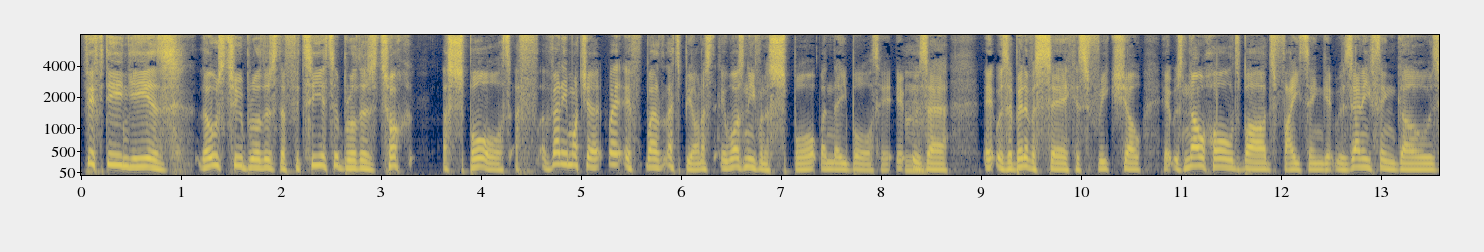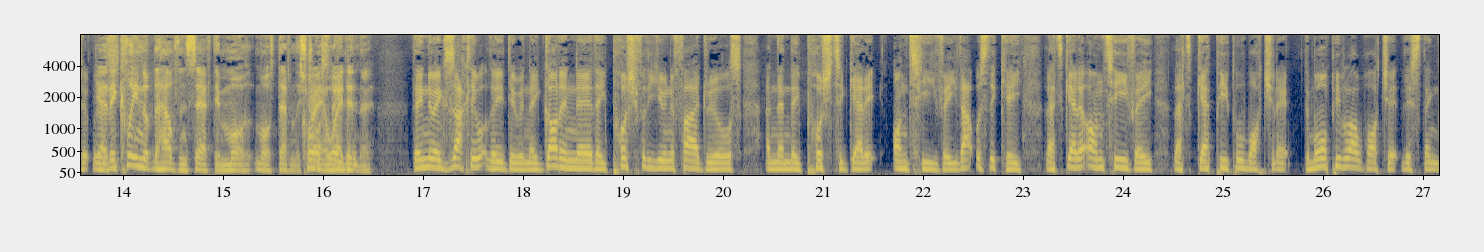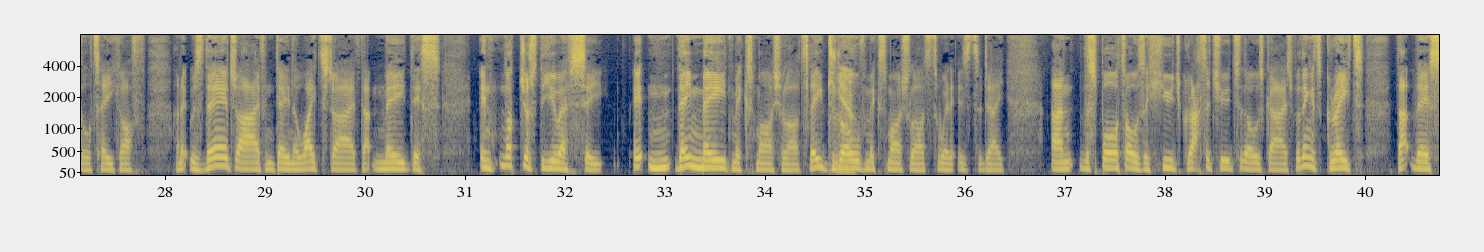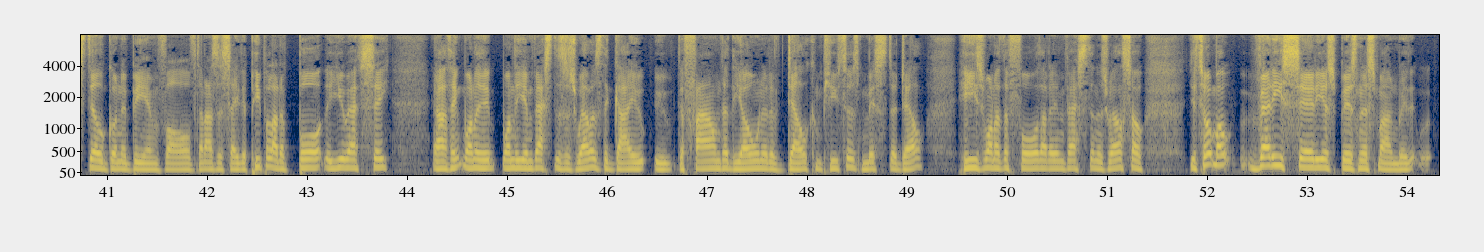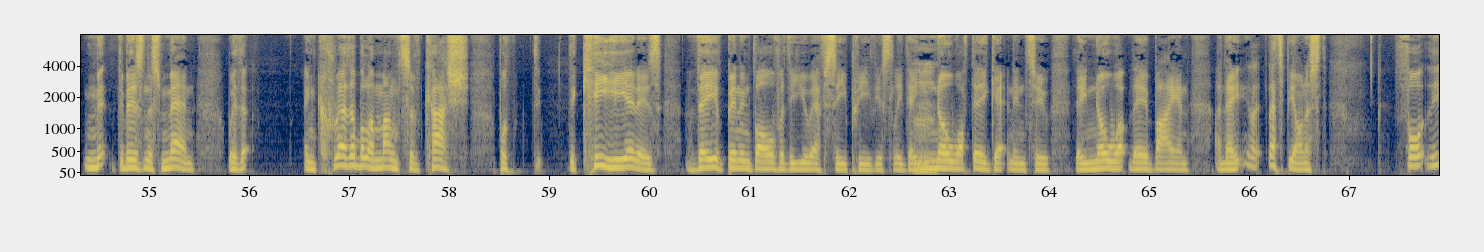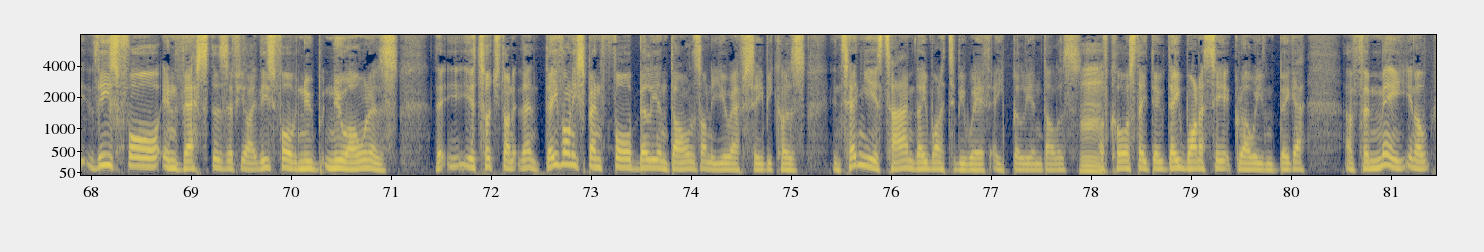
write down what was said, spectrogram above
15 years, those two brothers, the Fertitta brothers, took a sport, a, a very much a well, if well, let's be honest, it wasn't even a sport when they bought it. It mm. was a it was a bit of a circus freak show. It was no holds barred fighting. It was anything goes. It was yeah, they cleaned up the health and safety most, most definitely straight away, they didn't they? They knew exactly what they were doing. They got in there, they pushed for the unified rules, and then they pushed to get it on TV. That was the key. Let's get it on TV. Let's get people watching it. The more people that watch it, this thing will take off. And it was their drive and Dana White's drive that made this, in not just the UFC, it, they made mixed martial arts. They drove Yeah. mixed martial arts to where it is today. And the sport owes a huge gratitude to those guys. But I think it's great that they're still going to be involved. And as I say, the people that have bought the UFC, I think one of the one of the investors as well as the guy who, who the founder, the owner of Dell Computers, Mr. Dell. He's one of the four that are investing as well. So you're talking about very serious businessman with the businessmen with incredible amounts of cash, but the key here is they've been involved with the UFC previously. They hmm. know what they're getting into. They know what they're buying, and they let's be honest. For the, these four investors, if you like, these four new new owners that you touched on it, then they've only spent four billion dollars on the UFC because in ten years' time they want it to be worth eight billion dollars. Hmm. Of course they do. They want to see it grow even bigger. And for me, you know,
